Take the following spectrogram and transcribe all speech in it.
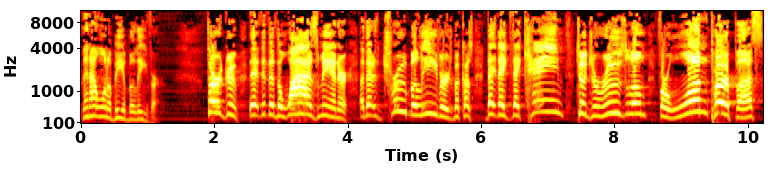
Man, I want to be a believer. Third group, the, the, the, wise men are uh, the true believers because they, they, they came to Jerusalem for one purpose,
